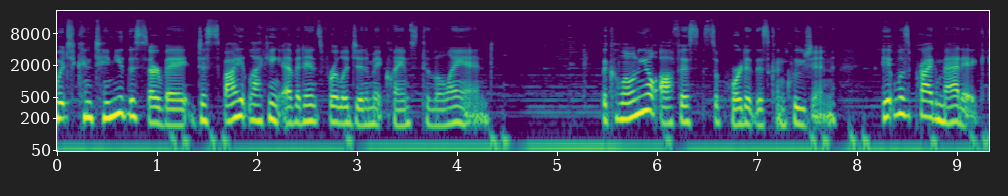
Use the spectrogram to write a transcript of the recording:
which continued the survey despite lacking evidence for legitimate claims to the land. The Colonial Office supported this conclusion. It was pragmatic,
